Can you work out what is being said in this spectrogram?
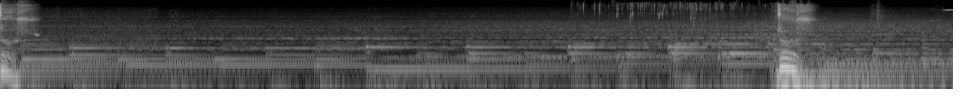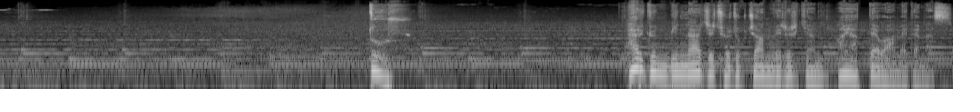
Dur. Dur. Dur. Her gün binlerce çocuk can verirken hayat devam edemez.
